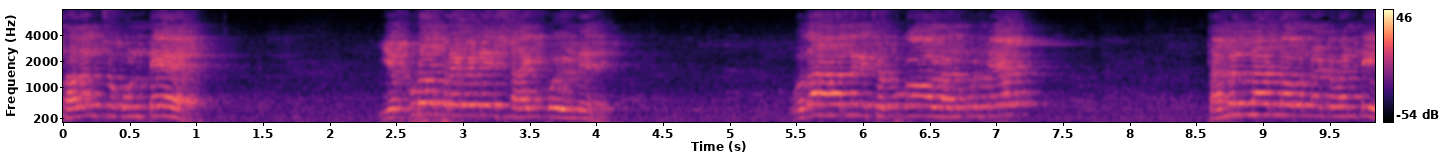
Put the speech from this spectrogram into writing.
తలంచుకుంటే ఎప్పుడో ప్రైవేటైజేషన్ ఆగిపోయి ఉండేది. ఉదాహరణకి చెప్పుకోవాలనుకుంటే తమిళనాడులో ఉన్నటువంటి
